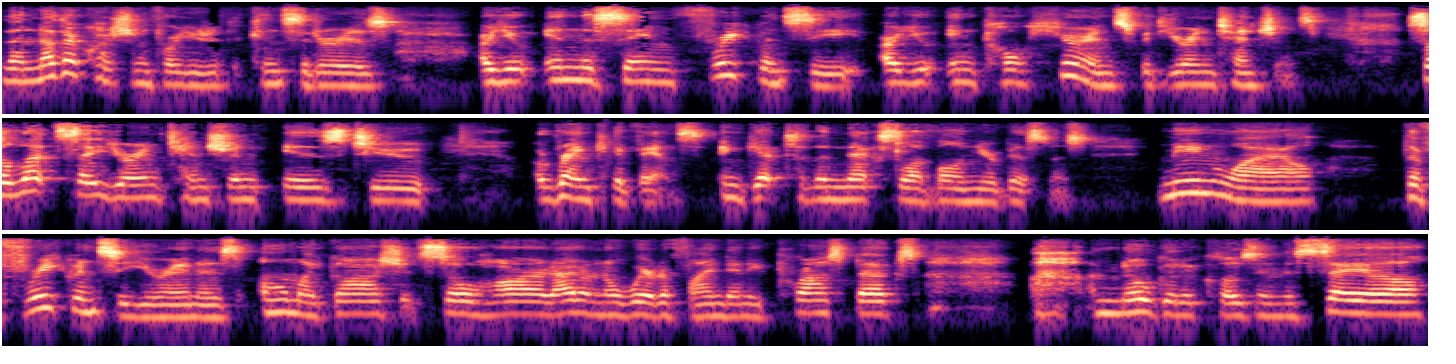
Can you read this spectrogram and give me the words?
another question for you to consider is are you in the same frequency? Are you in coherence with your intentions? So let's say your intention is to rank advance and get to the next level in your business. Meanwhile, the frequency you're in is, oh my gosh, it's so hard. I don't know where to find any prospects. I'm no good at closing the sale.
